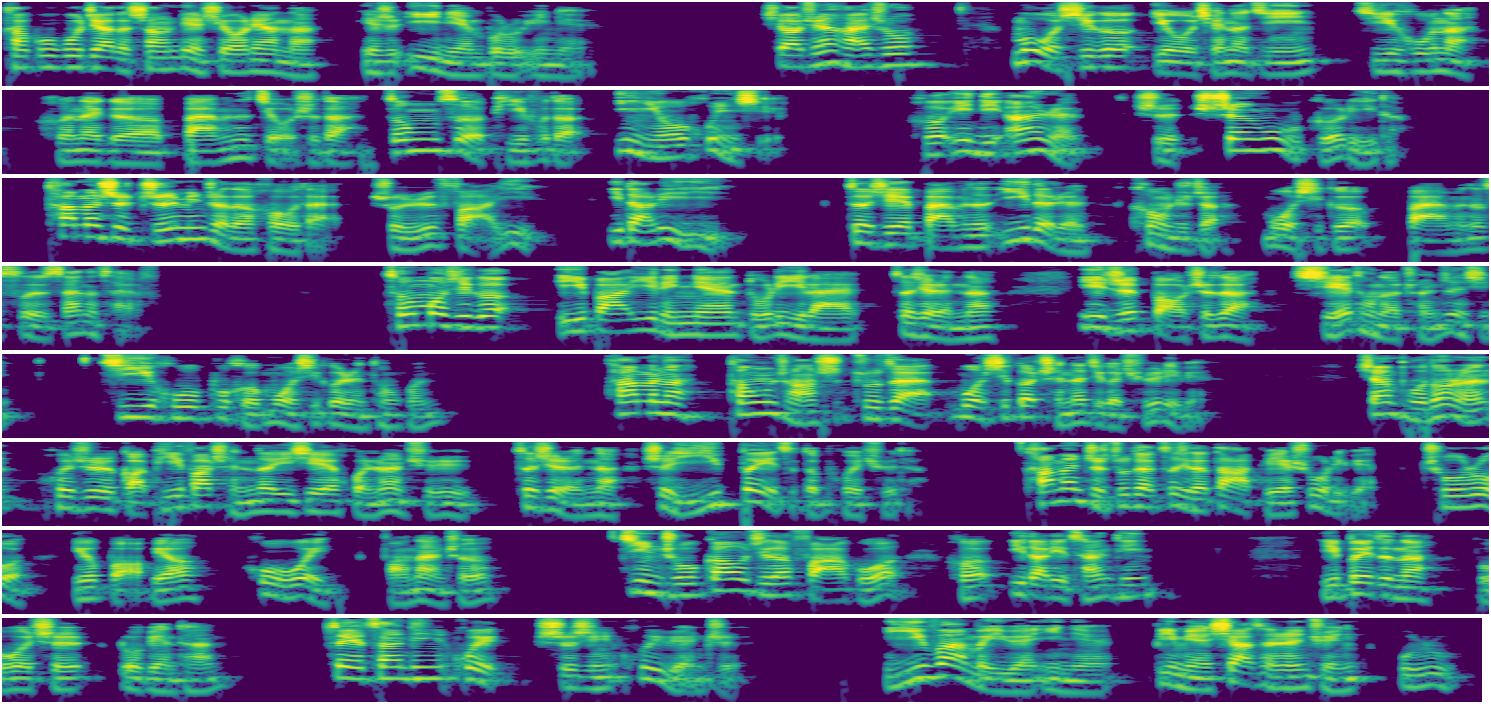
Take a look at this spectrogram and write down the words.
他姑姑家的商店销量呢也是一年不如一年。小泉还说，墨西哥有钱的基因几乎呢和那个百分之九十的棕色皮肤的印欧混血和印第安人是生物隔离的，他们是殖民者的后代，属于法裔、意大利裔。这些百分之一的人控制着墨西哥百分之四十三的财富。从墨西哥一八一零年独立以来，这些人呢一直保持着血统的纯正性，几乎不和墨西哥人通婚。他们呢，通常是住在墨西哥城的几个区里边，像普通人会去搞批发城的一些混乱区域，这些人呢是一辈子都不会去的。他们只住在自己的大别墅里边，出入有保镖、护卫、防弹车，进出高级的法国和意大利餐厅，一辈子呢不会吃路边摊。这些餐厅会实行会员制，一万美元一年，避免下层人群误入。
